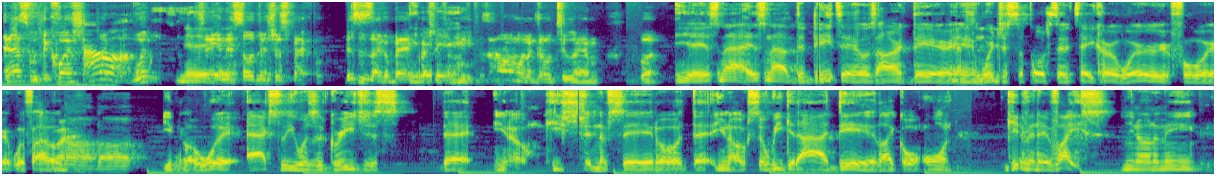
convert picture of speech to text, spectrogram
That's what the question. I Like, don't- what Yeah. saying is so disrespectful. This is like a bad question for me because I don't want to go to him. But Yeah, it's not. It's not. The details aren't there, That's and it. we're just supposed to take her word for it without, Nah, you know, what actually was egregious that you know he shouldn't have said, or that you know, so we get an idea like on, on giving advice. You know what I mean?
